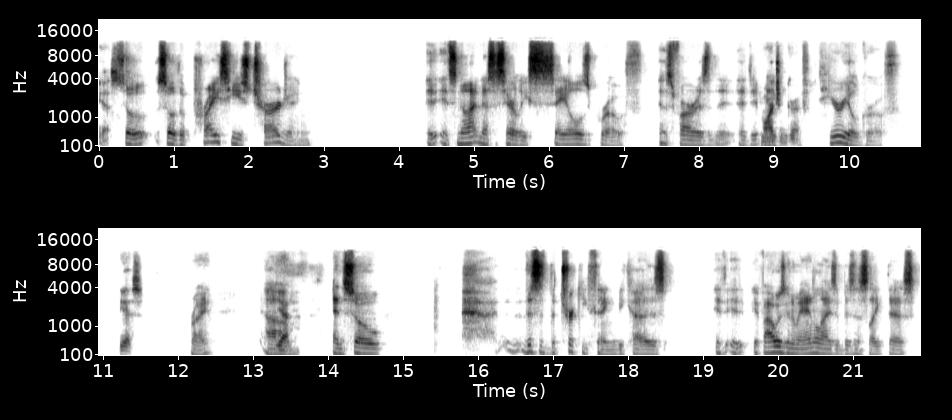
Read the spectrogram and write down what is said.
yes. so so the price he's charging it, it's not necessarily sales growth as far as the it, it Margin growth. material growth Yes. right um, Yeah. and so this is the tricky thing because it, it, if i was going to analyze a business like this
